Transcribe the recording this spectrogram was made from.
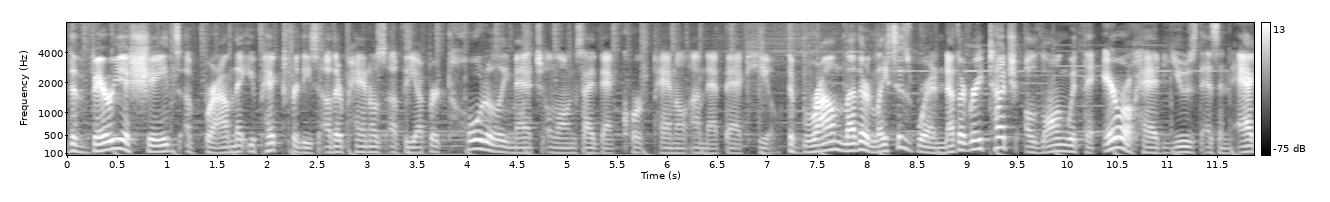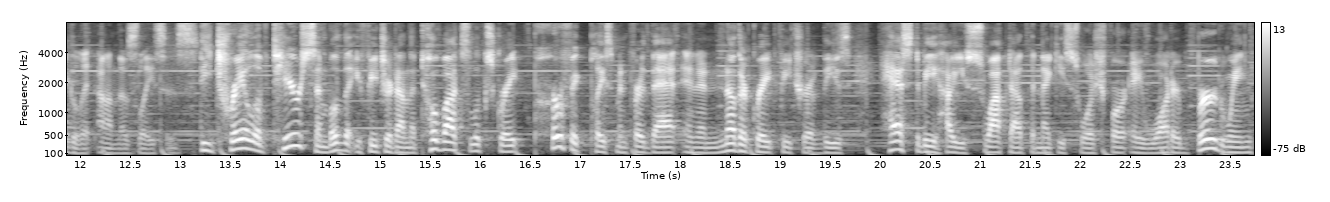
The various shades of brown that you picked for these other panels of the upper totally match alongside that cork panel on that back heel. The brown leather laces were another great touch along with the arrowhead used as an aglet on those laces. The Trail of Tears symbol that you featured on the toe box looks great, perfect placement for that, and another great feature of these has to be how you swapped out the Nike swoosh for a water bird wing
